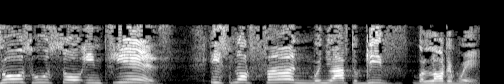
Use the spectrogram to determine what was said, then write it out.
Those who sow in tears it's not fun when you have to give a lot away.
